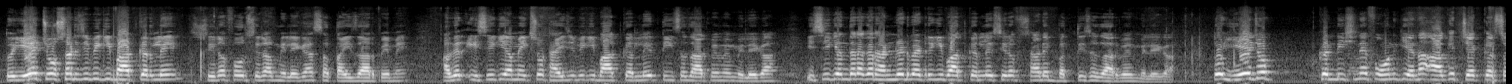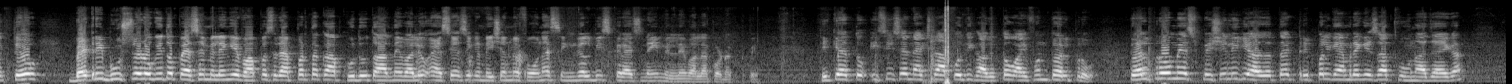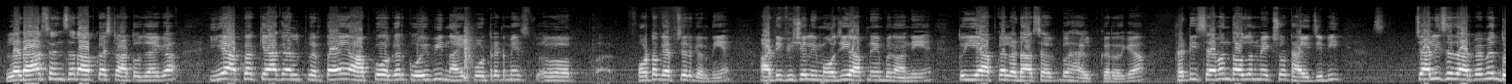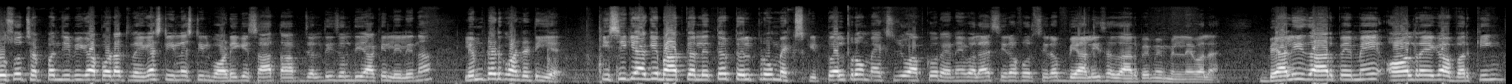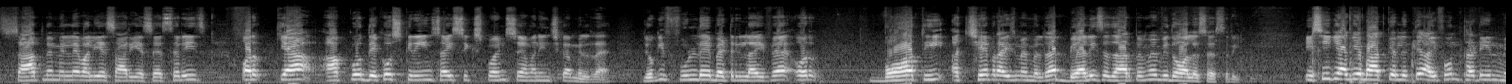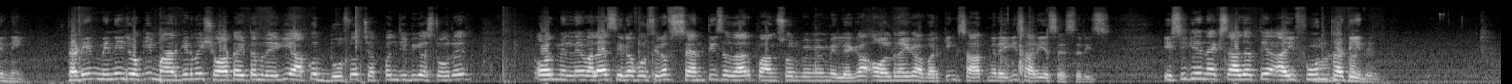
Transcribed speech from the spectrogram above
तो ये चौसठ जीबी की बात कर ले सिर्फ़ और सिर्फ़ मिलेगा सत्ताईस हज़ार रुपये में। अगर इसी की हम एक सौ अठाईस जीबी की बात कर ले तीस हज़ार रुपये में मिलेगा। इसी के अंदर अगर हंड्रेड बैटरी की बात कर ले सिर्फ़ साढ़े बत्तीस हज़ार रुपये में मिलेगा। तो ये जो कंडीशन है फ़ोन की है ना आगे चेक कर सकते हो। बैटरी बूस्टेड होगी तो पैसे मिलेंगे वापस रैपर तक आप खुद उतारने वाले हो। ऐसे ऐसे कंडीशन में फ़ोन है सिंगल भी स्क्रैच नहीं मिलने वाला प्रोडक्ट पे। ठीक है? तो इसी से नेक्स्ट आपको दिखा देता हूँ आईफोन 12 प्रो 12 प्रो में स्पेशली क्या आ जाता है ट्रिपल कैमरे के साथ फ़ोन आ जाएगा। लडार सेंसर आपका स्टार्ट हो जाएगा। ये आपका क्या हेल्प करता है? आपको अगर कोई भी नाइट पोर्ट्रेट में फ़ोटो कैप्चर करनी है आर्टिफिशियल इमोजी आपने बनानी है तो ये आपका लडार सेंसर हेल्प करेगा थर्टी सेवन थाउज़ेंड में एक सौ अठाई जी बी चालीस हज़ार रुपये में दो सौ छप्पन जी बी का प्रोडक्ट रहेगा स्टीलनेस स्टील बॉडी के साथ। आप जल्दी जल्दी आके ले लेना। लिमिटेड क्वांटिटी है। इसी के आगे बात कर लेते हैं ट्वेल्व प्रो मैक्स की। ट्वेल्व प्रो मैक्स जो आपको रहने वाला है, सिर्फ़ और सिर्फ़ बयालीस हज़ार रुपये में मिलने वाला है। बयालीस हज़ार रुपये में ऑल रहेगा वर्किंग साथ में मिलने वाली है सारी एसेसरीज और क्या आपको देखो स्क्रीन साइज़ 6.7 इंच का मिल रहा है, जो कि फुल डे बैटरी लाइफ है और बहुत ही अच्छे प्राइस में मिल रहा है, बयालीस हज़ार रुपये में विद ऑल एसेसरी इसी के आगे बात कर लेते हैं आईफोन 13 मिनी 13 मिनी जो कि मार्केट में शॉर्ट आइटम रहेगी, आपको दो सौ का स्टोरेज और मिलने वाला है सिर्फ़ और सिर्फ़ सैंतीस हज़ार पाँच सौ रुपये में मिलेगा। ऑल रहेगा वर्किंग साथ में रहेगी सारी एसेसरीज इसी के नेक्स्ट आ जाते हैं आईफोन थर्टीन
